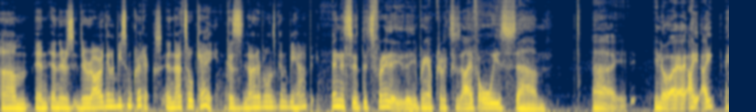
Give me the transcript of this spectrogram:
um, and and there's there are going to be some critics, and that's okay because not everyone's going to be happy. And it's it's funny that you, bring up critics because I've always, um, uh, you know, I, I, I, I,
